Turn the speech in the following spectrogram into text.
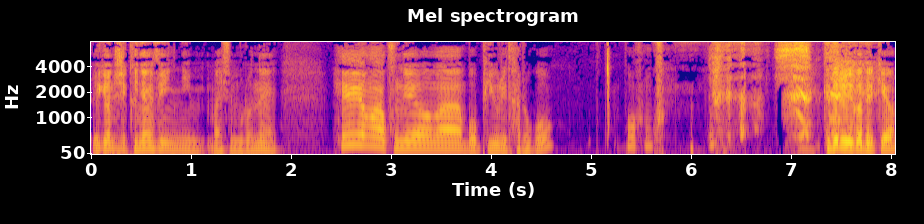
의견 주신 그냥 수인님 말씀으로는 해외 영화, 국내 영화 뭐 비율이 다르고 뭐 한국 그대로 읽어드릴게요.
